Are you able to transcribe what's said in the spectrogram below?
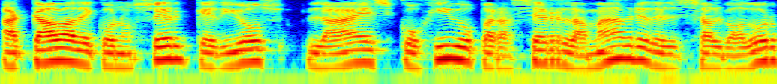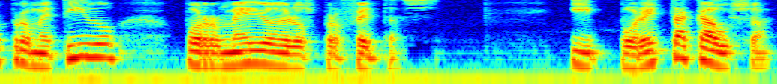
acaba de conocer que Dios la ha escogido para ser la madre del Salvador prometido por medio de los profetas. Y por esta causa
